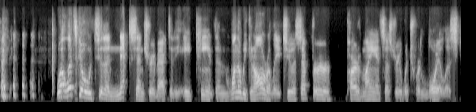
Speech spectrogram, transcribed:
well, let's go to the next century, back to the 18th, and one that we can all relate to, except for part of my ancestry, which were loyalists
